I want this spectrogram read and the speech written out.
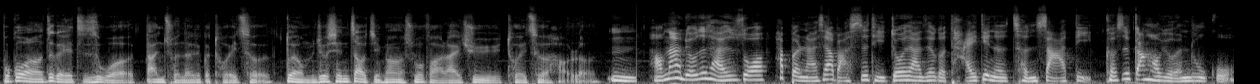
不过呢，这个也只是我单纯的这个推测。对，我们就先照警方的说法来去推测好了。嗯，好，那刘志才是说，他本来是要把尸体丢在这个台电的沉沙地，可是刚好有人路过，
